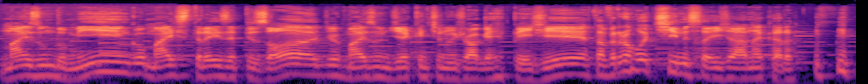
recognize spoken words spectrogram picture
Mais um domingo, mais três episódios, mais um dia que a gente não joga RPG. Tá virando rotina isso aí já, né, cara?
